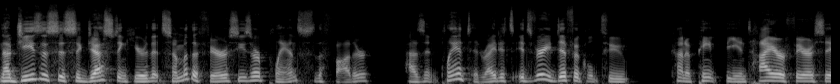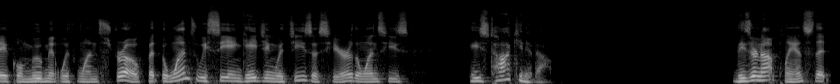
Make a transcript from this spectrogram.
Now, Jesus is suggesting here that some of the Pharisees are plants the Father hasn't planted, right? It's, it's very difficult to kind of paint the entire Pharisaical movement with one stroke, but the ones we see engaging with Jesus here are the ones he's, he's talking about. These are not plants that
